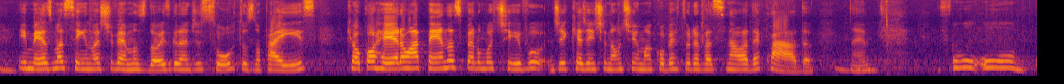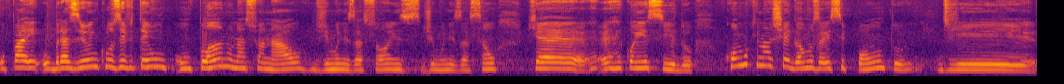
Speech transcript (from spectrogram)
uhum. e mesmo assim nós tivemos dois grandes surtos no país que ocorreram apenas pelo motivo de que a gente não tinha uma cobertura vacinal adequada. Né? O, o, o, o, Brasil, inclusive, tem um, um, plano nacional de imunizações, de imunização, que é, é, reconhecido. Como que nós chegamos a esse ponto de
